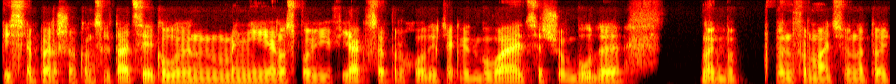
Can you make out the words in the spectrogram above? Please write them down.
після першої консультації, коли він мені розповів, як все проходить, як відбувається, що буде. Ну, якби інформацію на той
